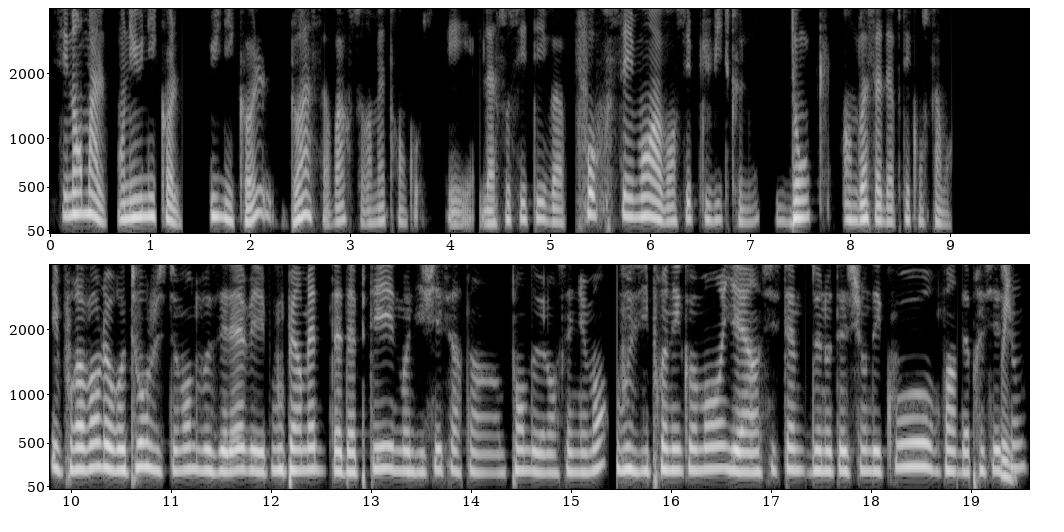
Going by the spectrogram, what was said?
C'est normal, on est une école. Une école doit savoir se remettre en cause. Et la société va forcément avancer plus vite que nous. Donc, on doit s'adapter constamment. Et pour avoir le retour justement de vos élèves et vous permettre d'adapter et de modifier certains pans de l'enseignement, vous y prenez comment? Il y a un système de notation des cours, enfin d'appréciation? Oui.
